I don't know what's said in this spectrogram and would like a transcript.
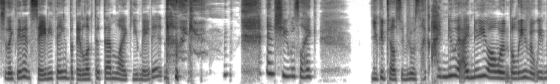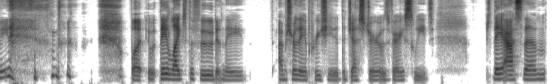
she, like they didn't say anything but they looked at them like you made it. and she was like you could tell SinB was like, I knew it. I knew you all wouldn't believe it. We made it. but it, they liked the food and they, I'm sure they appreciated the gesture. It was very sweet. They asked them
